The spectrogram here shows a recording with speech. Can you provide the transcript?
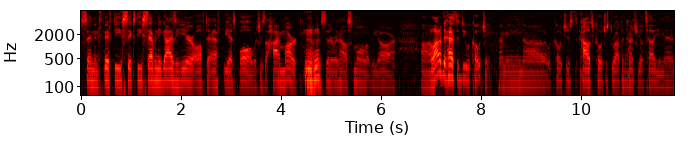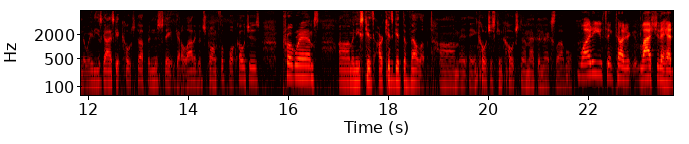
Sending 50, 60, 70 guys a year off to FBS ball, which is a high mark, you know, mm-hmm. considering how small that we are. Uh, a lot of it has to do with coaching. I mean, uh, coaches, college coaches throughout the country will tell you, man, the way these guys get coached up in this state. We got a lot of good, strong football coaches, programs, um, and these kids, our kids get developed, um, and, and coaches can coach them at the next level. Why do you think Todderick? Last year they had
